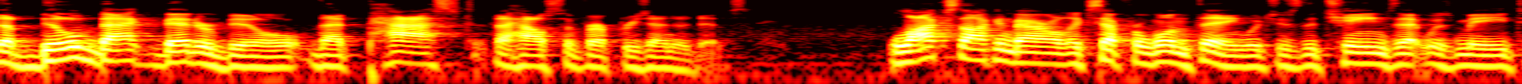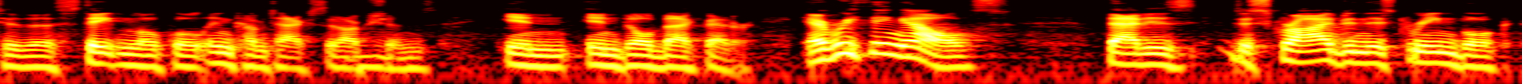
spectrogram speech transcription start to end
the Build Back Better bill that passed the House of Representatives. Lock, stock, and barrel, except for one thing, which is the change that was made to the state and local income tax deductions in, in Build Back Better. Everything else that is described in this Green Book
